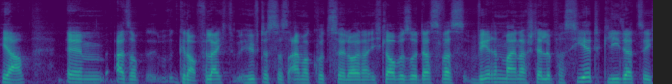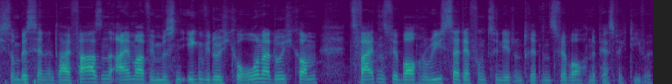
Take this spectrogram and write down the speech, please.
Ja, ähm, also genau, vielleicht hilft es, das einmal kurz zu erläutern. Ich glaube, so das, was während meiner Stelle passiert, gliedert sich so ein bisschen in drei Phasen. Einmal, wir müssen irgendwie durch Corona durchkommen. Zweitens, wir brauchen einen Restart, der funktioniert. Und drittens, wir brauchen eine Perspektive.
